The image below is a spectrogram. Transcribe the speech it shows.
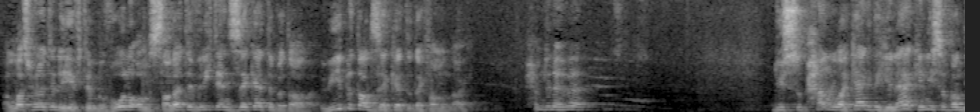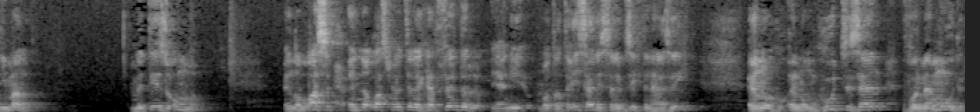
Allah subhanahu heeft hem bevolen om salat te verrichten en zakat te betalen. Wie betaalt zakat de dag van vandaag? Alhamdulillah. Dus subhanallah, kijk de gelijkenissen van die man. Met deze umma. En Allah, en Allah subhanahu gaat verder, yani, wat dat Isa salam zegt en hij zegt. En, om goed te zijn voor mijn moeder.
